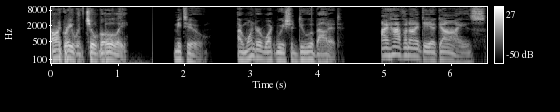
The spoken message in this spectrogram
I agree with Chill Bully. Me too. I wonder what we should do about it. I have an idea guys.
